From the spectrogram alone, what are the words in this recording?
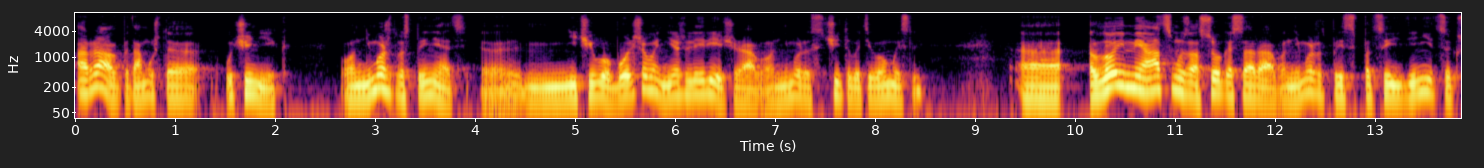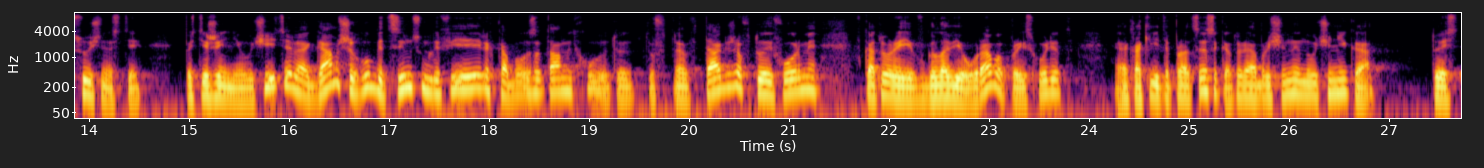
арав, потому что ученик, он не может воспринять э, ничего большего, нежели речь Рава, он не может считывать его мысли. Э, Лой миацму засога сарав, он не может подсоединиться к сущности постижения учителя. Гамши губит цимсум лифеерах кабол за талмит Также в той форме, в которой в голове у раба происходят э, какие-то процессы, которые обращены на ученика. То есть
